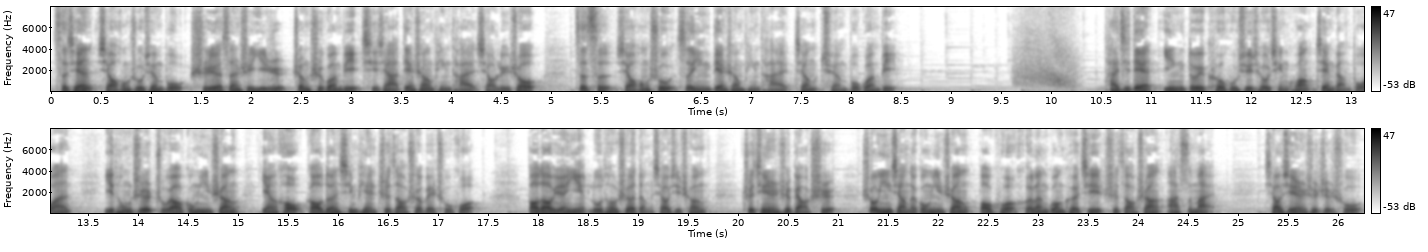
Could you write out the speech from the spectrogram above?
此前，小红书宣布十月三十一日正式关闭旗下电商平台小绿洲，自此，小红书自营电商平台将全部关闭。台积电因对客户需求情况渐感不安，已通知主要供应商延后高端芯片制造设备出货。报道援引路透社等消息称，知情人士表示，受影响的供应商包括荷兰光刻机制造商阿斯麦。消息人士指出，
